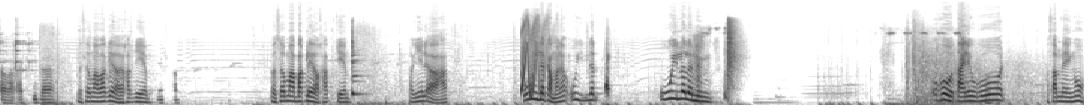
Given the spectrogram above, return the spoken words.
เอาอัดคลิปแล้วเปิดเซิร์ฟมาบักเลยเหรอครับเจมเปิดเซิร์ฟมาบักเลยเหรอครับเจม เอางี้เลยเหรอครับ อุ้ยเลือดกลับมาแล้ว อุ้ยเลือด อุ้ยเลือดเหลือหนึ่งโอ้โห ตายเร็วโพูดมาซ้ำเลยโง่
